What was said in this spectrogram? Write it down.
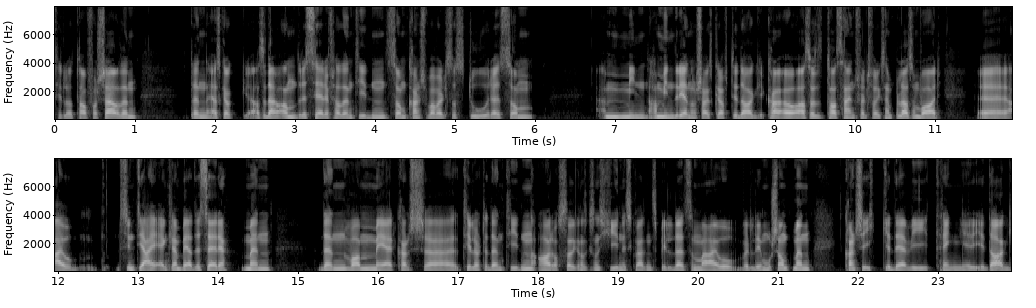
til å ta for seg. Og den, den skal, altså det er jo andre serier fra den tiden som kanskje var vel så store, som min, har mindre gjennomslagskraft i dag. Altså, ta Seinfeld, for eksempel, da, som var eh, er jo, syntes jeg, egentlig en bedre serie. Men den var mer kanskje tilhørte den tiden. Har også et ganske sånn kynisk verdensbilde, som er jo veldig morsomt, men kanskje ikke det vi trenger i dag.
